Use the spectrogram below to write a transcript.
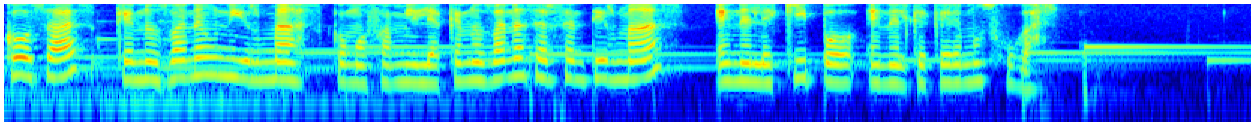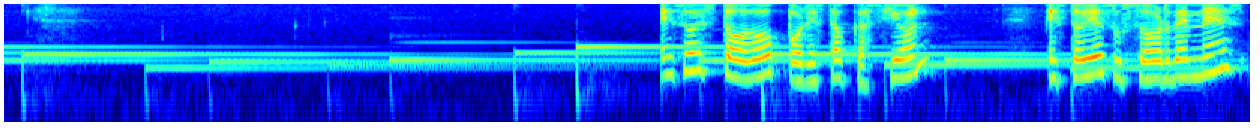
cosas que nos van a unir más como familia, que nos van a hacer sentir más en el equipo en el que queremos jugar. Eso es todo por esta ocasión. Estoy a sus órdenes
